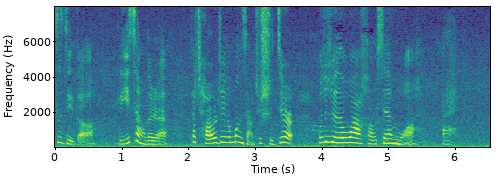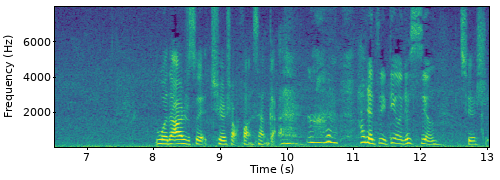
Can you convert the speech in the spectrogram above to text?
自己的理想的人，他朝着这个梦想去使劲儿，我就觉得哇，好羡慕啊！哎，我的二十岁缺少方向感，还给自己定了个性。确实，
